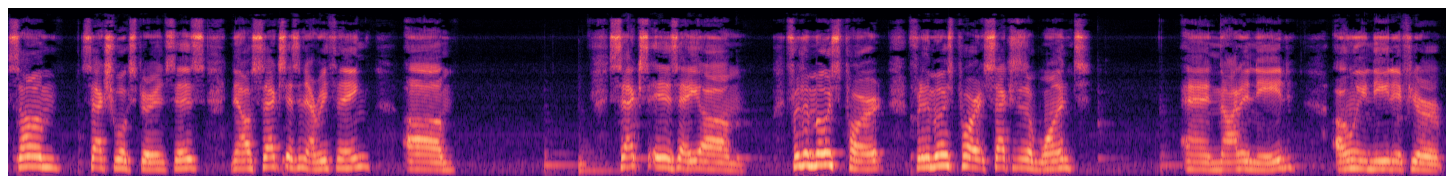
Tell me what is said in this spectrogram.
some sexual experiences. Now, sex isn't everything. Um, sex is a, um, for the most part, for the most part, sex is a want and not a need. Only need if you're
